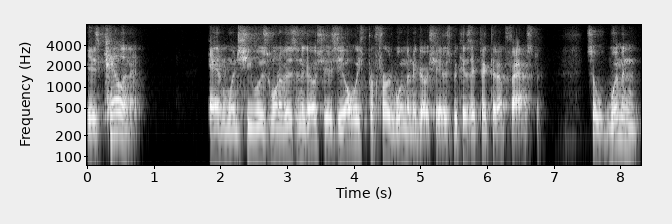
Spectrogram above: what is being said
is killing it. And when she was one of his negotiators, he always preferred women negotiators because they picked it up faster. So women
